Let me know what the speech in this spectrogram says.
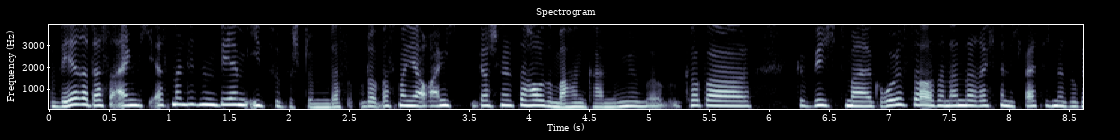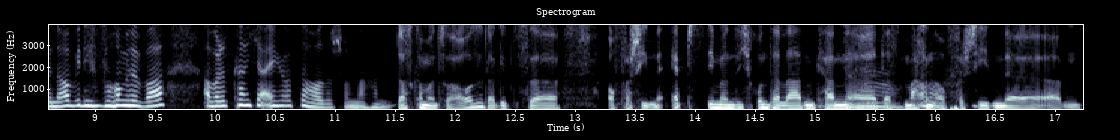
wäre das eigentlich erstmal diesen BMI zu bestimmen, das oder was man ja auch eigentlich ganz schnell zu Hause machen kann. Körpergewicht mal Größe auseinanderrechnen. Ich weiß nicht mehr so genau, wie die Formel war, aber das kann ich ja eigentlich auch zu Hause schon machen. Das kann man zu Hause. Da gibt's äh, auch verschiedene Apps, die man sich runterladen kann. Ja, äh, das machen auch, auch verschiedene, ähm,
